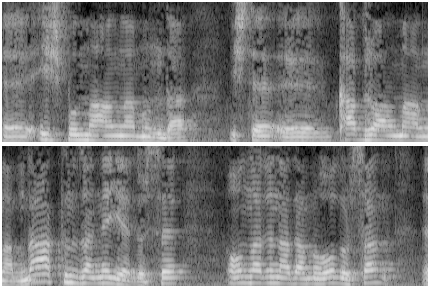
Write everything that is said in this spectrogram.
e, iş bulma anlamında, işte e, kadro alma anlamında aklınıza ne gelirse onların adamı olursan e,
